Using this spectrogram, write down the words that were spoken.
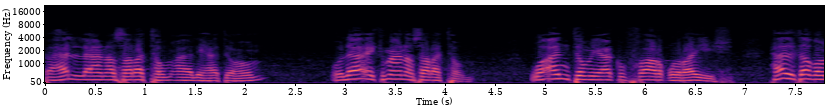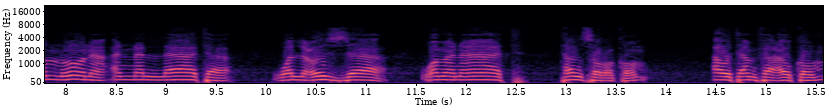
فهلا نصرتهم آلهتهم. أولئك ما نصرتهم. وأنتم يا كفار قريش. هل تظنون أن اللات والعزى ومنات تنصركم أو تنفعكم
